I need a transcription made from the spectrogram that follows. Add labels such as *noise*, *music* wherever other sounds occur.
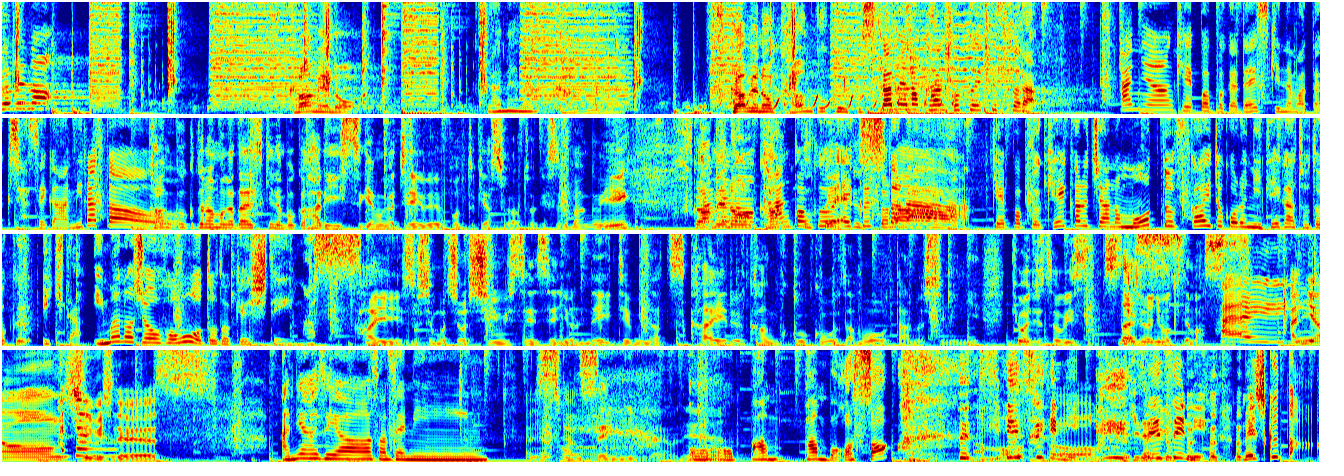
深めの。深めの。深めの。深めの韓国エクストラ。深めの韓国エクストラ 안녕 K-POP が大好きな私長谷川ミラと韓国ドラマが大好きな僕ハリー杉山が J-WAVE ポッドキャストがお届けする番組深めの韓国エクストラ K-POP K カルチャーのもっと深いところに手が届く生きた今の情報をお届けしています。はいそしてもちろん新ウィス先生によるネイティブな使える韓国語講座もお楽しみに。今日は実はウィスさんスタジオにも来てます、はい안녕 シンミスです。アンニョンハセヨ孫仙人だよねおパンパンボソ *laughs* 先生に先生に *laughs* 飯食った？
